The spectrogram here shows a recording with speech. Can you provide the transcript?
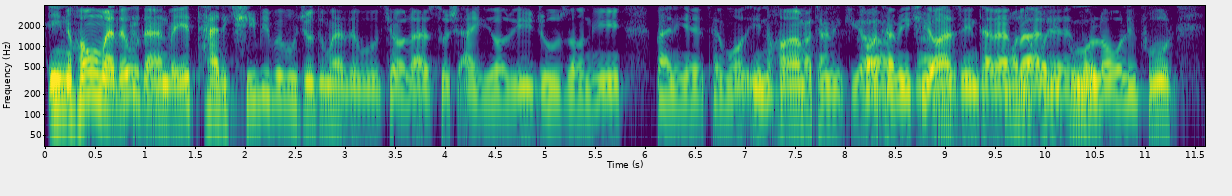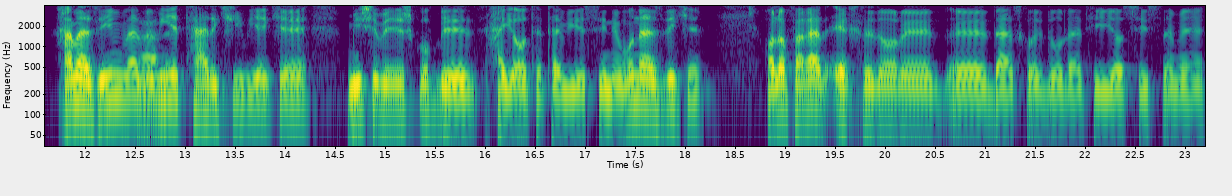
اینها اومده بودن و یه ترکیبی به وجود اومده بود که حالا از توش ایاری جوزانی بنی اعتماد اینها هم خاتمی کیا, بله. از این طرف بله پور هم از این ور ببین یه ترکیبیه که میشه بهش گفت به حیات طبیعی سینما نزدیکه. حالا فقط اقتدار دستگاه دولتی یا سیستم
